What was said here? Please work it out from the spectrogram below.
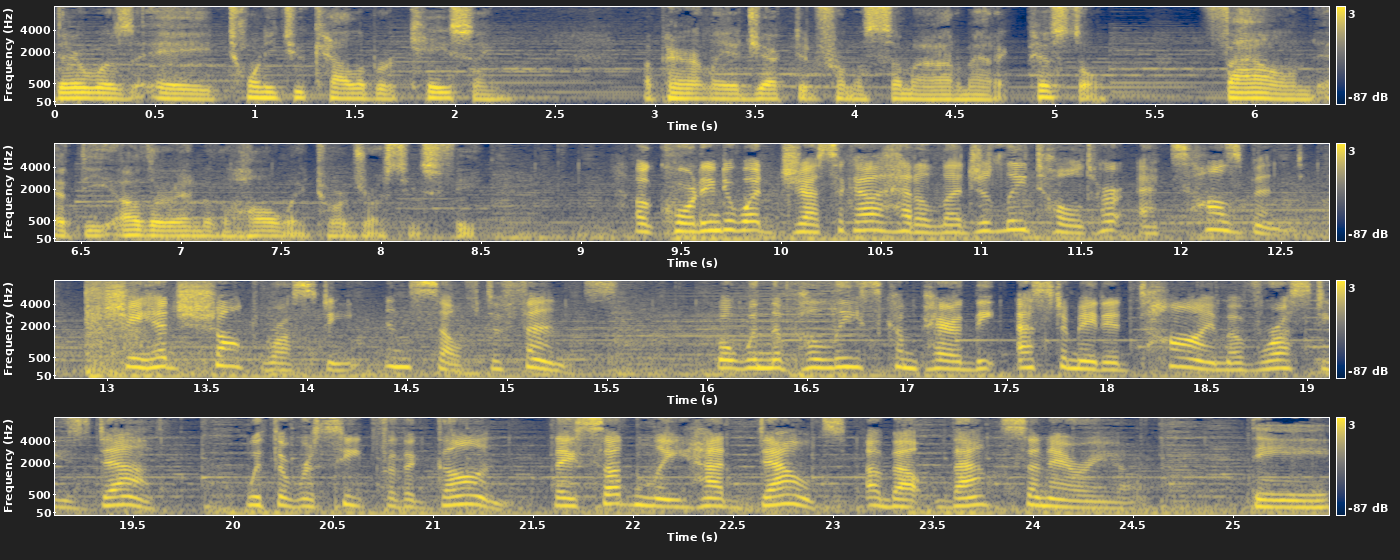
There was a 22 caliber casing apparently ejected from a semi-automatic pistol found at the other end of the hallway towards Rusty's feet. According to what Jessica had allegedly told her ex-husband, she had shot Rusty in self-defense. But when the police compared the estimated time of Rusty's death with the receipt for the gun, they suddenly had doubts about that scenario. The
